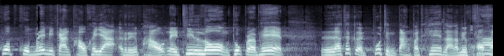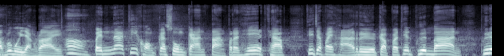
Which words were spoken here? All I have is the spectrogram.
ควบคุมไม่ให้มีการเผาขยะ หรือเผาในที่โล่งทุกประเภท แล้วถ้าเกิดพูดถึงต่างประเทศล่ะเรามีขอค่ะความร่วมมืออย่างไรเออเป็นหน้าที่ของกระทรวงการต่างประเทศครับ ที่จะไปหารือกับประเทศเพื่อนบ้าน เพื่อ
